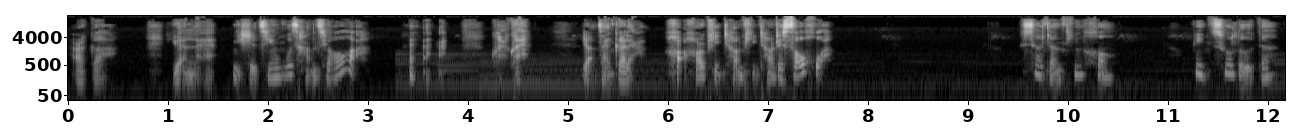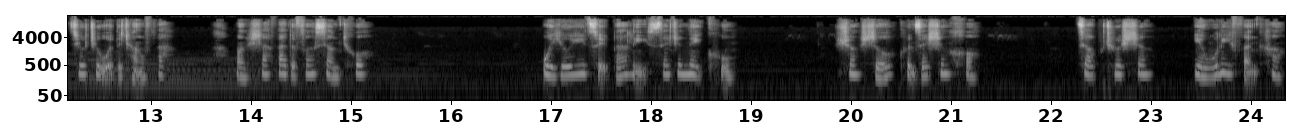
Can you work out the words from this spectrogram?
二哥。”原来你是金屋藏娇啊！快快，让咱哥俩好好品尝品尝这骚货。校长听后，便粗鲁的揪着我的长发，往沙发的方向拖。我由于嘴巴里塞着内裤，双手捆在身后，叫不出声，也无力反抗，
